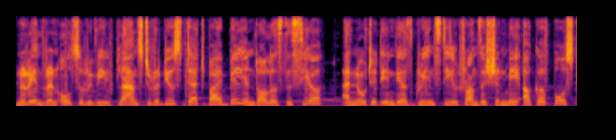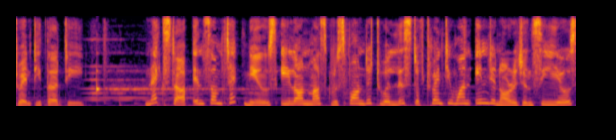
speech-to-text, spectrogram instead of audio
Narendran also revealed plans to reduce debt by a billion dollars this year and noted India's green steel transition may occur post 2030. Next up, in some tech news, Elon Musk responded to a list of 21 Indian origin CEOs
